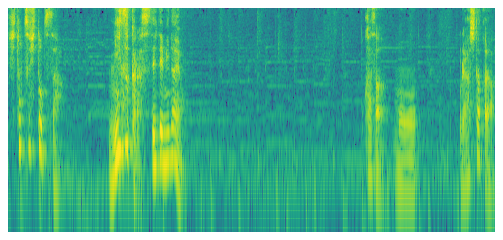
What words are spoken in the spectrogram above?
一つ一つさ自ら捨ててみなよ。お母さんもう俺明日から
